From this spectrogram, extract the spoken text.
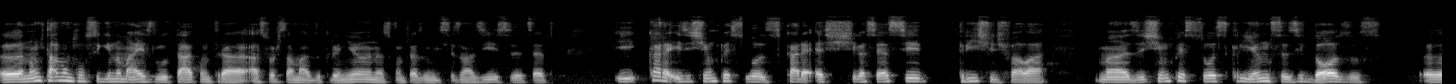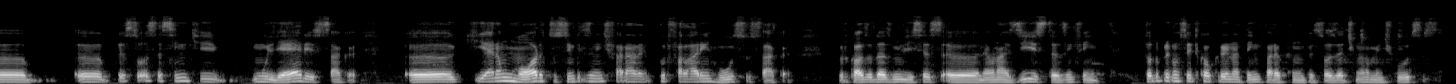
uh, não estavam conseguindo mais lutar contra as forças armadas ucranianas, contra as milícias nazistas, etc. E, cara, existiam pessoas, cara, é, chega a ser, a ser triste de falar, mas existiam pessoas, crianças, idosos, uh, uh, pessoas assim que, mulheres, saca, uh, que eram mortos simplesmente por falarem russo, saca, por causa das milícias neonazistas, enfim, todo o preconceito que a Ucrânia tem para com pessoas etnicamente russas.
